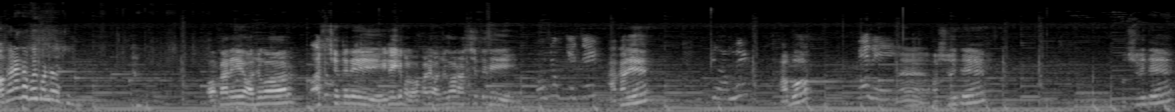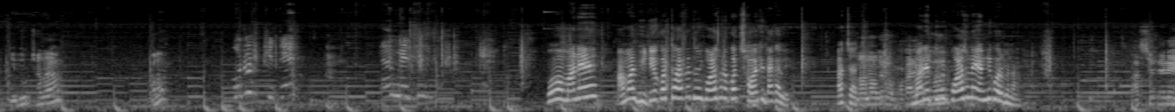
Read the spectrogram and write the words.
ওখানকার বই কোনটা অকারে অজগর আসছে তেরে এটাই বল অকারে অজগর আসছে তেরে আকারে খাব হ্যাঁ হর্ষইতে হর্ষইতে ইঁদুর ছানা বলো ও মানে আমার ভিডিও করতে হবে তুমি পড়াশোনা করছ সবাইকে দেখাবে আচ্ছা আচ্ছা। মানে তুমি পড়াশোনা এমনি করবে না আসছে তেরে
